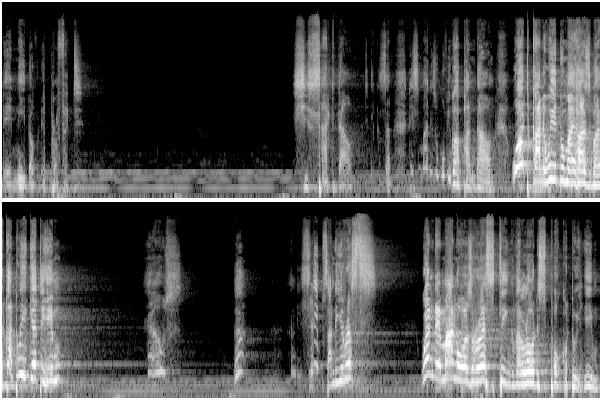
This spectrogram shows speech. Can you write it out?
the need of the prophet. She sat down. This man is moving up and down. What can we do, my husband? Can't we get him? House. Huh? And he sleeps and he rests. When the man was resting, the Lord spoke to him.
